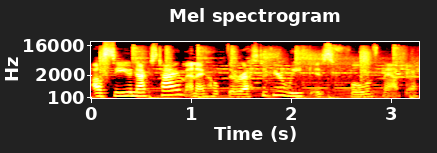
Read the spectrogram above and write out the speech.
I'll see you next time, and I hope the rest of your week is full of magic.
